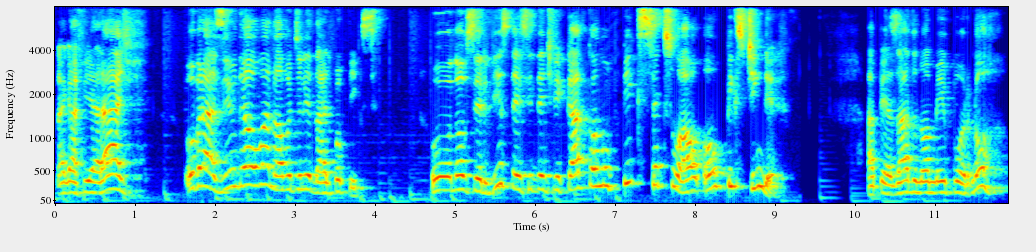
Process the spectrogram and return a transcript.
na gafieiragem, o Brasil deu uma nova utilidade para o Pix. O novo serviço tem se identificado como Pix Sexual ou Pix Tinder. Apesar do nome meio pornô,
